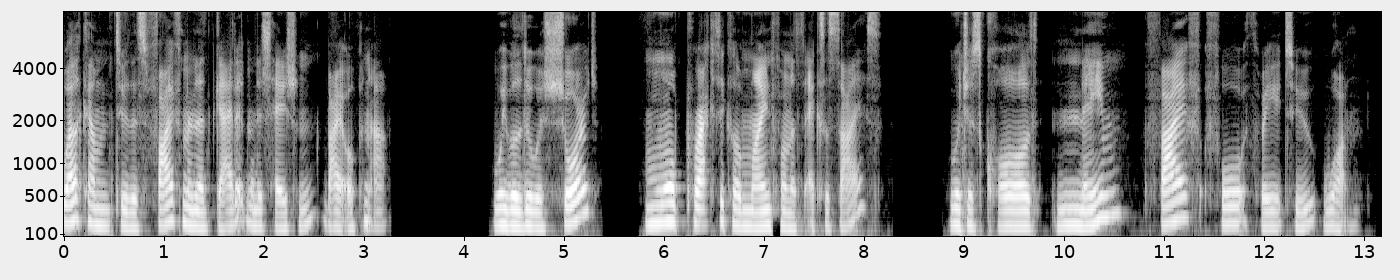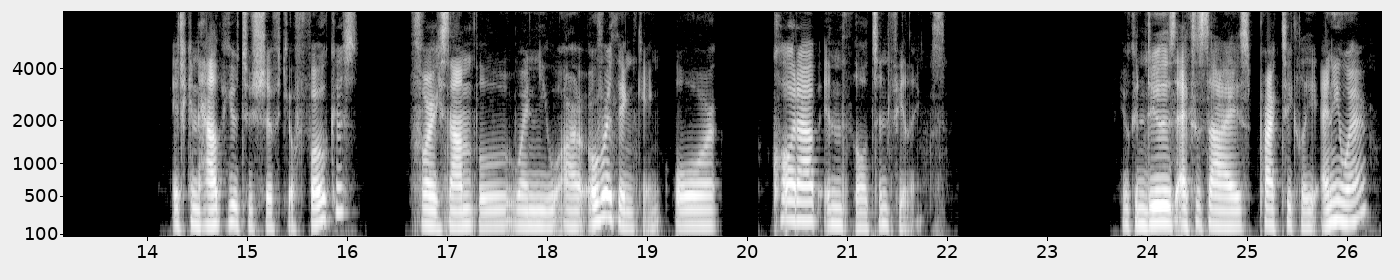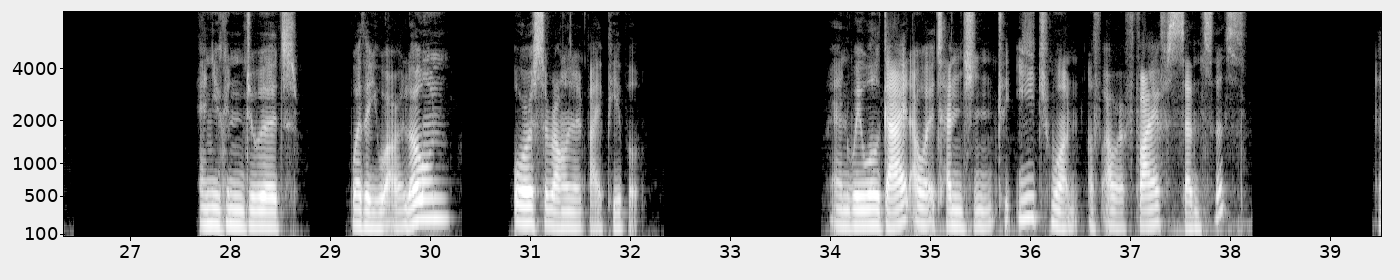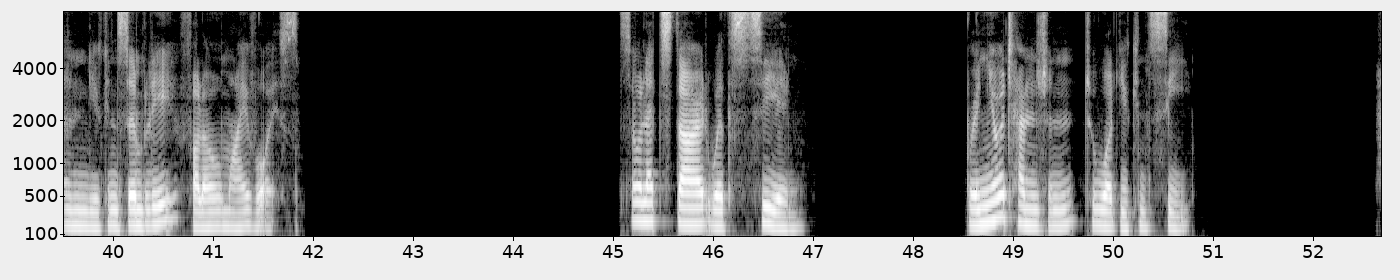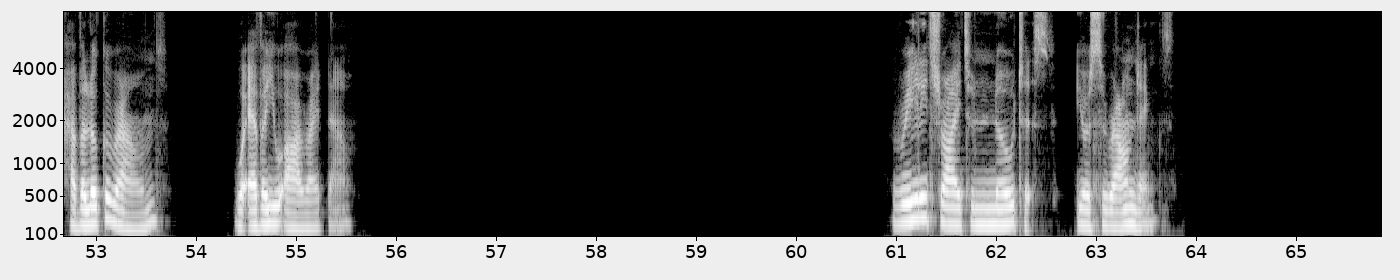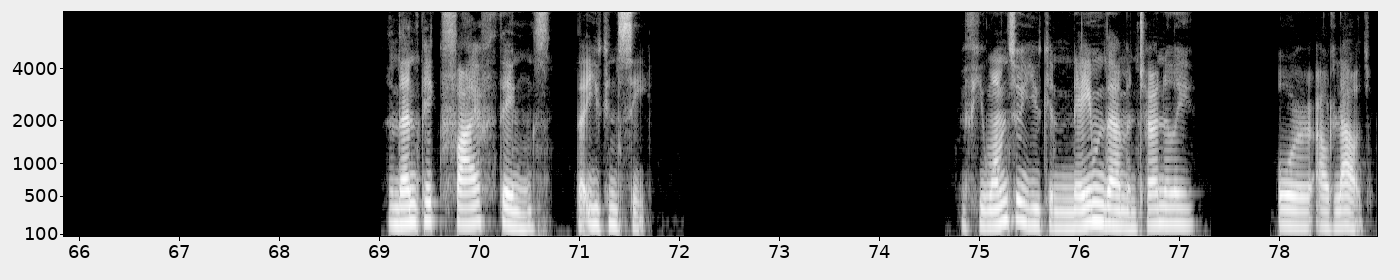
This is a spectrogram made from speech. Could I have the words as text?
Welcome to this five minute guided meditation by OpenUp. We will do a short, more practical mindfulness exercise, which is called Name 54321. It can help you to shift your focus, for example, when you are overthinking or caught up in thoughts and feelings. You can do this exercise practically anywhere, and you can do it whether you are alone or surrounded by people. And we will guide our attention to each one of our five senses, and you can simply follow my voice. So let's start with seeing. Bring your attention to what you can see. Have a look around, wherever you are right now. Really try to notice your surroundings. And then pick five things that you can see. If you want to, you can name them internally or out loud.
